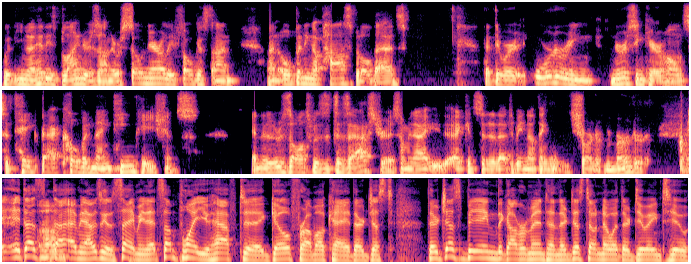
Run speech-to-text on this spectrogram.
with you know they had these blinders on. They were so narrowly focused on on opening up hospital beds that they were ordering nursing care homes to take back covid-19 patients and the result was disastrous. I mean, I, I consider that to be nothing short of murder. It doesn't. Um, I mean, I was going to say. I mean, at some point you have to go from okay, they're just they're just being the government and they just don't know what they're doing to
